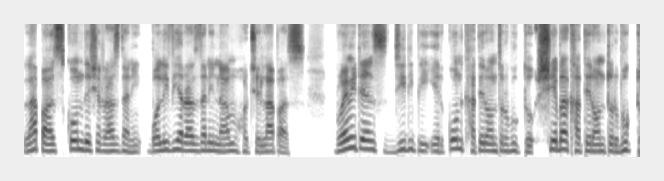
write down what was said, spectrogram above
লাপাস কোন দেশের রাজধানী? বলিভিয়ার রাজধানীর নাম হচ্ছে লাপাস। রেমিটেন্স জিডিপি এর কোন খাতের অন্তর্ভুক্ত? সেবা খাতের অন্তর্ভুক্ত।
